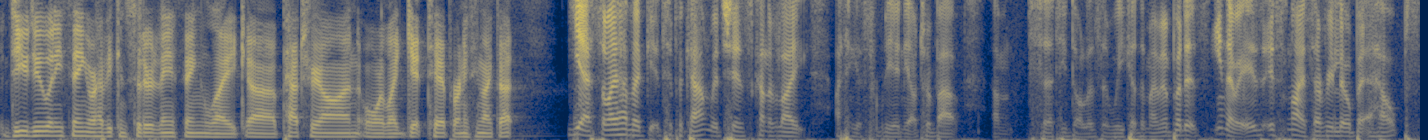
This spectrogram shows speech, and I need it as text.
do you do anything, or have you considered anything like uh, Patreon or like GitTip or anything like that? Yeah, so I have a GitTip account, which is kind of like I think it's probably only up to about um, thirty dollars a week at the moment, but it's you know it's it's nice. Every little bit helps,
